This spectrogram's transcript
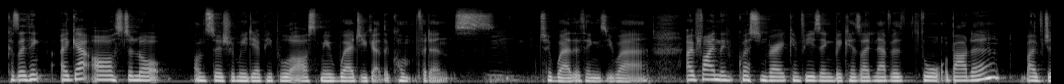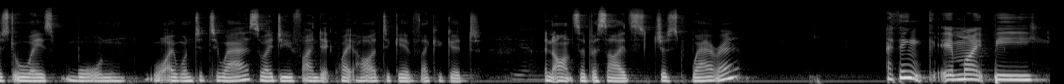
Because I think I get asked a lot on social media. People ask me, "Where do you get the confidence?" Mm. to wear the things you wear. I find the question very confusing because I'd never thought about it. I've just always worn what I wanted to wear, so I do find it quite hard to give like a good an answer besides just wear it. I think it might be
